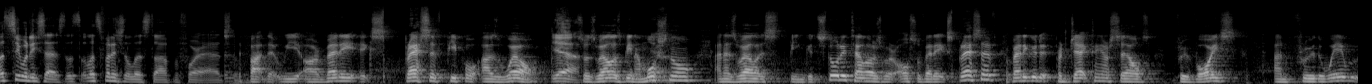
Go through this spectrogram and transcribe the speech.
Let's see what he says. Let's let's finish the list off before I add. The fact that we are very expressive people as well. Yeah. So as well as being emotional yeah. and as well as being good storytellers, we're also very expressive. We're very good at projecting ourselves through voice and through the way we,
